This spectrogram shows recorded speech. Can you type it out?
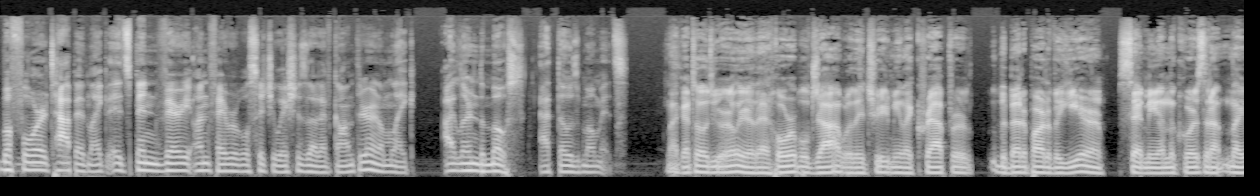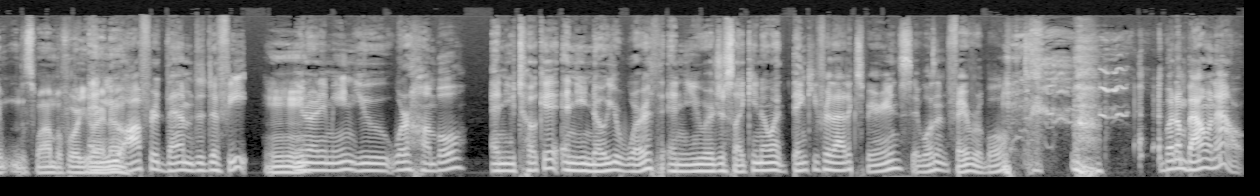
before it's happened. Like it's been very unfavorable situations that I've gone through. And I'm like, I learned the most at those moments. Like I told you earlier, that horrible job where they treated me like crap for the better part of a year set me on the course that I'm like. That's why I'm before you and right you now. You offered them the defeat. Mhm. You know what I mean? You were humble and you took it and you know your worth and you were just like, you know what? Thank you for that experience. It wasn't favorable, but I'm bowing out.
